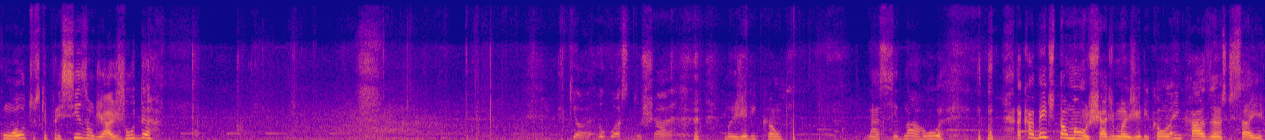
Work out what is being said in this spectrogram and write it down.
com outros que precisam de ajuda. Aqui ó, eu gosto do chá manjericão nascido na rua. Acabei de tomar um chá de manjericão lá em casa antes de sair.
